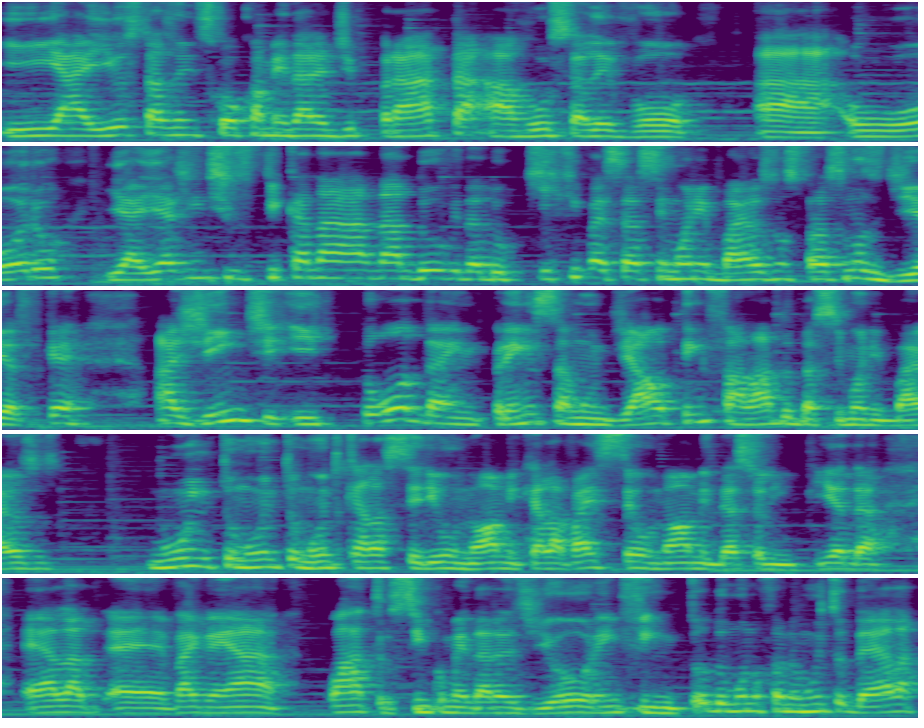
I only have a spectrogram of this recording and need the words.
E aí os Estados Unidos ficou com a medalha de prata, a Rússia levou o ouro, e aí a gente fica na, na, dúvida do que, que vai ser a Simone Biles nos próximos dias, porque a gente e toda a imprensa mundial tem falado da Simone Biles muito, muito, muito que ela seria o nome, que ela vai ser o nome dessa Olimpíada, ela é, vai ganhar quatro, cinco medalhas de ouro, enfim, todo mundo falando muito dela.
